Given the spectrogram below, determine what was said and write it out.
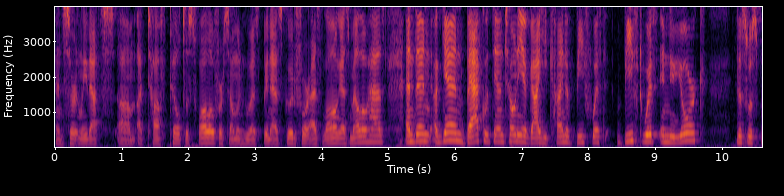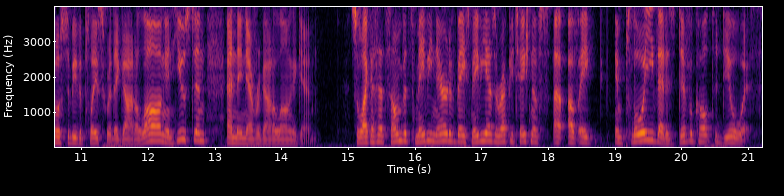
And certainly that's um, a tough pill to swallow for someone who has been as good for as long as Melo has. And then again, back with D'Antoni, a guy he kind of beefed with, beefed with in New York. This was supposed to be the place where they got along in Houston, and they never got along again. So, like I said, some of it's maybe narrative based. Maybe he has a reputation of uh, of a employee that is difficult to deal with.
